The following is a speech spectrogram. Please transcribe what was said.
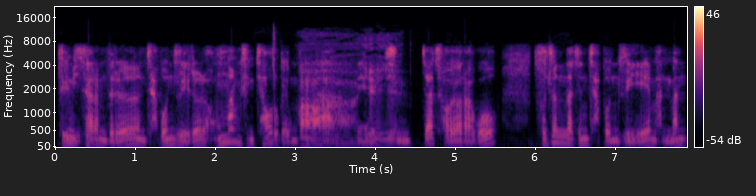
지금 이 사람들은 자본주의를 엉망진창으로 배운 겁니다. 아, 예, 예. 진짜 저열하고 수준 낮은 자본주의에 만만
